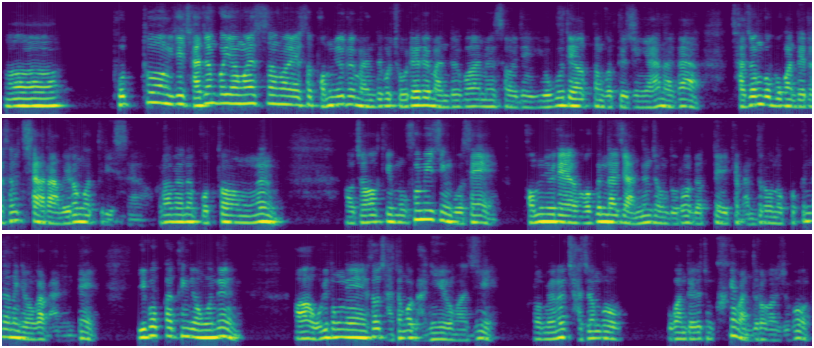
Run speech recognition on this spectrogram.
어, 보통 이제 자전거 이용 활성화에서 법률을 만들고 조례를 만들고 하면서 이제 요구되었던 것들 중에 하나가 자전거 보관대를 설치하라 뭐 이런 것들이 있어요. 그러면은 보통은 어, 저기 뭐 후미진 곳에 법률에 어긋나지 않는 정도로 몇 대 이렇게 만들어 놓고 끝나는 경우가 많은데 이곳 같은 경우는 아 우리 동네에서 자전거를 많이 이용하지 그러면은 자전거 보관대를 좀 크게 만들어 가지고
